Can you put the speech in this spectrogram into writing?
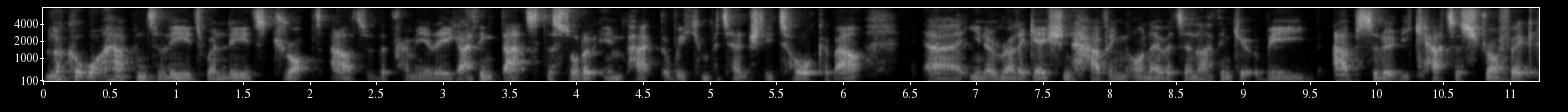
Look at what happened to Leeds when Leeds dropped out of the Premier League. I think that's the sort of impact that we can potentially talk about uh, you know, relegation having on Everton. I think it would be absolutely catastrophic.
